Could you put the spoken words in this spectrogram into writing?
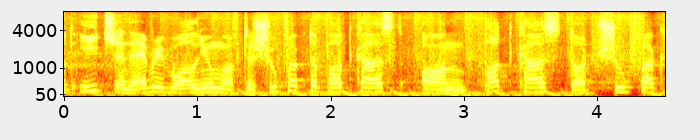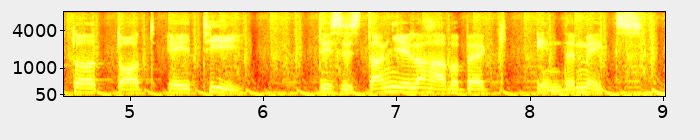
Download each and every volume of the Schubfaktor podcast on podcast.schubfaktor.at. This is Daniela Haverbeck in the mix.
